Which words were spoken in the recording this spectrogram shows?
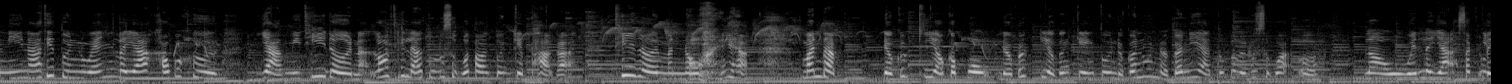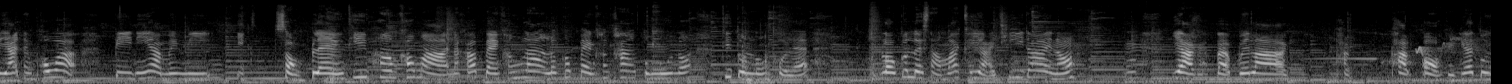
วันนี้นะที่ตูนเว้นระยะเขาก็คืออยากมีที่เดินอะรอบที่แล้วตูนรู้สึกว่าตอนตูนเก็บผักอะที่เดินมันน้อยอะมันแบบเดี๋ยวก็เกี่ยวกระโปรงเดี๋ยวก็เกี่ยวกางเกงตูนเดี๋ยวก็นู่นเดี๋ยวก็เนี่ยตูนก็เลยรู้สึกว่าเออเราเว้นระยะสักระยะหนึ่งเพราะว่าปีนี้อะมันมีอีกสองแปลงที่เพิ่มเข้ามานะคะ แปลงข้างล่างแล้วก็แปลงข้างๆ ตรงนู้นเนาะที่ตูนลงถั่วแล้ว เราก็เลยสามารถขยายที่ได้เนาะอยากแบบเวลา ผักออกอย่างเงี้ยตูน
